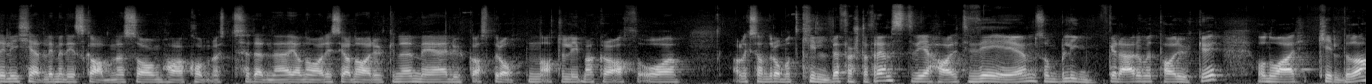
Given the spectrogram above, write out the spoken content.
fryktelig kjedelig med de skadene som har kommet denne januaris januarukene med Lucas Bråten, Arthur Lee McGrath og Alexander Aamodt Kilde først og fremst. Vi har et VM som blinker der om et par uker. Og nå er Kilde da,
